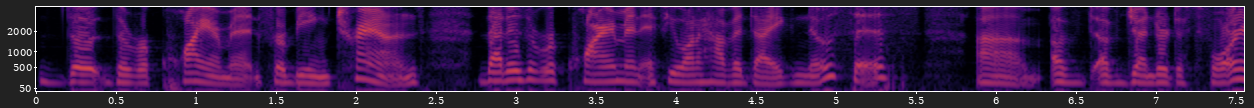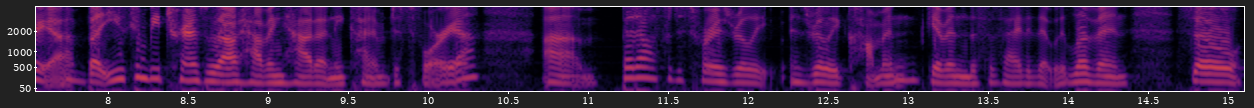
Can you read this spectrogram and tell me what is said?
the the requirement for being trans. That is a requirement if you want to have a diagnosis um, of of gender dysphoria. But you can be trans without having had any kind of dysphoria. Um, but also dysphoria is really is really common given the society that we live in. So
